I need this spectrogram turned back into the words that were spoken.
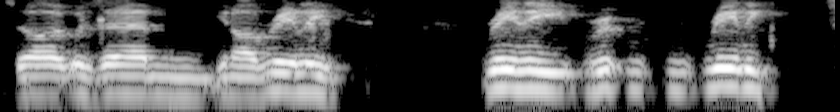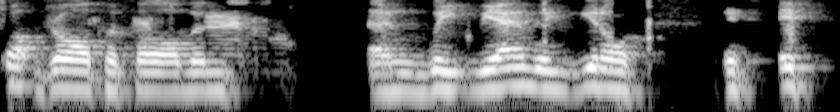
so it was, um, you know, really, really, re- really top draw performance. And we, yeah, we, you know, if if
